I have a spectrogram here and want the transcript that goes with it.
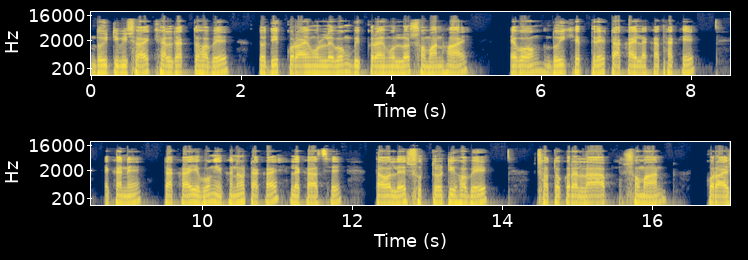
দুইটি বিষয় খেয়াল রাখতে হবে। যদি ক্রয় মূল্য এবং বিক্রয় মূল্য সমান হয় এবং দুই ক্ষেত্রে টাকায় লেখা থাকে। এখানে টাকায় এবং এখানেও টাকায় লেখা আছে। তাহলে সূত্রটি হবে শতকরা লাভ সমান ক্রয়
